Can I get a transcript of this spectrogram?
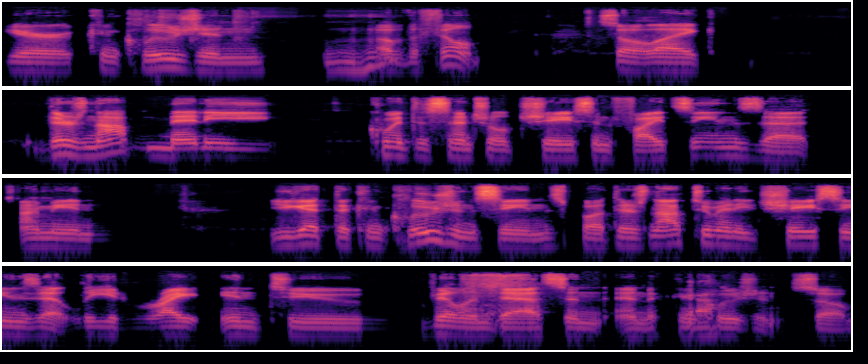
your conclusion Mhm. of the film. So like there's not many quintessential chase and fight scenes that I mean you get the conclusion scenes, but there's not too many chase scenes that lead right into villain deaths and, and the conclusion. So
